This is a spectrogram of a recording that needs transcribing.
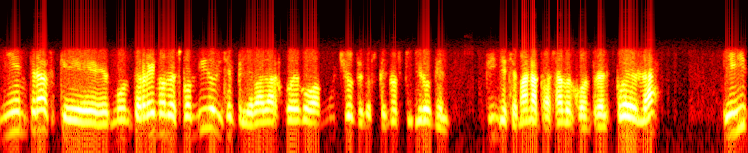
mientras que Monterrey no lo ha escondido, dice que le va a dar juego a muchos de los que no estuvieron el fin de semana pasado contra el Puebla, y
